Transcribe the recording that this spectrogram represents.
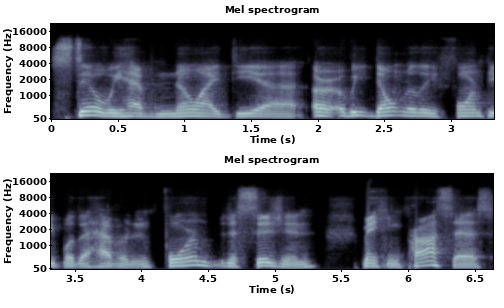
still we have no idea or we don't really form people that have an informed decision making process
